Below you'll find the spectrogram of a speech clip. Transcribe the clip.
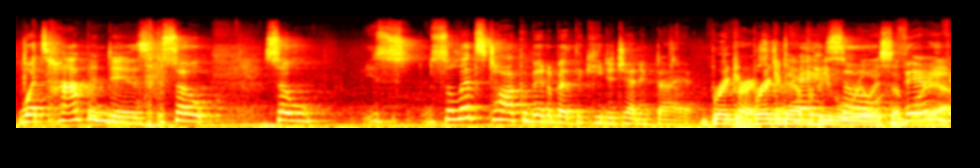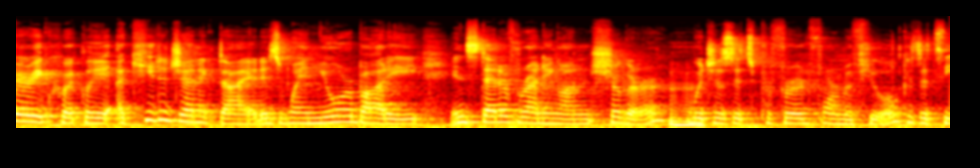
What's happened is so, so so let's talk a bit about the ketogenic diet. Break it- first, break it down for people so really simply, Very, yeah. very quickly, a ketogenic diet is when your body, instead of running on sugar, which is its preferred form of fuel, because it's the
